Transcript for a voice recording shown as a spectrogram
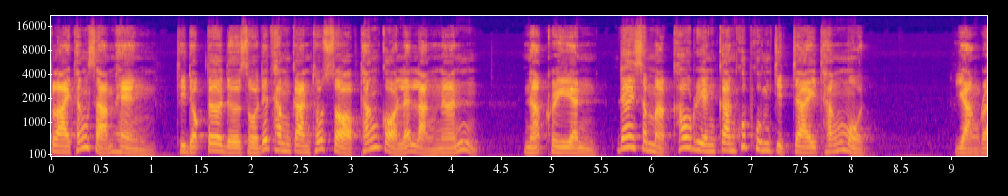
ปลายทั้ง 3 แห่งที่ดรเดอโซได้ทำการทดสอบทั้งก่อนและหลังนั้น นักเรียนได้สมัครเข้าเรียนการควบคุมจิตใจทั้งหมด อย่างไร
